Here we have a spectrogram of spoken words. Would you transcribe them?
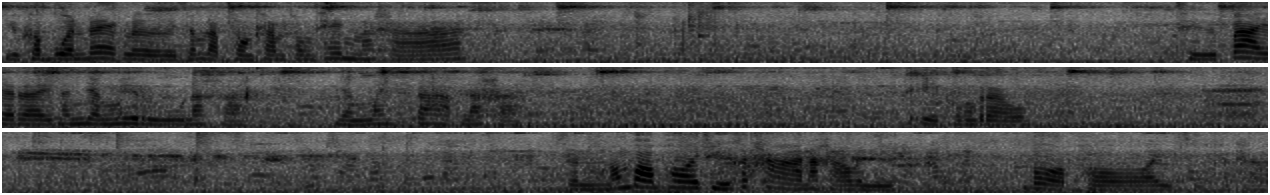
อยู่ขบวนแรกเลยสำหรับทองคำทองแท่งนะคะ ถือป้ายอะไรนั้นยังไม่รู้นะคะ ยังไม่ทราบนะคะพระเอกของเราส่วนน้องบอพลอยถือคาถานะคะวันนี้บอพลอยถือคาถา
